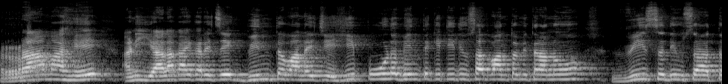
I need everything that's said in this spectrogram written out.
राम आहे आणि याला काय करायचं? एक भिंत बांधायची. ही पूर्ण भिंत किती दिवसात बांधतो मित्रांनो? वीस दिवसात.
